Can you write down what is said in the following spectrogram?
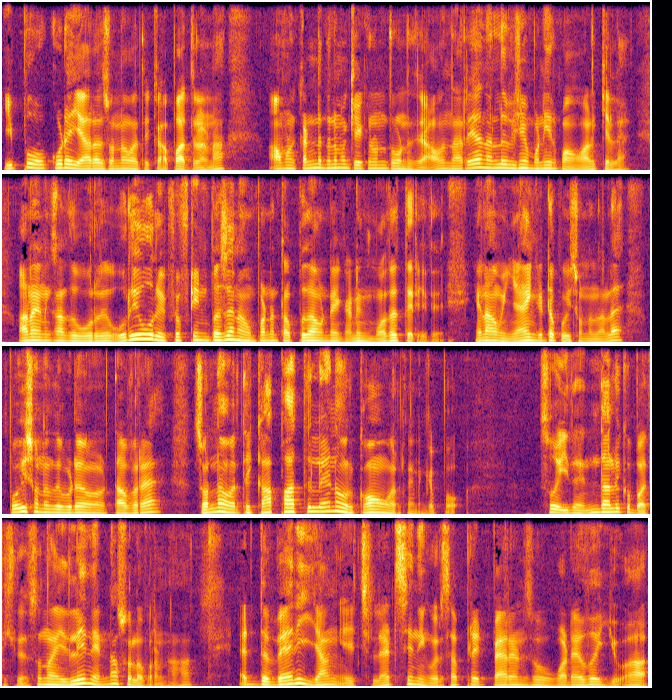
இப்போது கூட யாராவது சொன்ன வார்த்தை காப்பாற்றலைன்னா அவன் கண்டத்தனமாக கேட்கணும்னு தோணுது. அவன் நிறையா நல்ல விஷயம் பண்ணியிருப்பான் அவன் வாழ்க்கையில். ஆனால் எனக்கு அது ஒரு ஒரே ஒரு ஃபிஃப்டீன் பர்சன்ட் அவன் பண்ண தப்பு தான் வந்துட்டு என் கண்ணுக்கு மொதல் தெரியுது. ஏன்னா அவன் ஏன் கிட்டே போய் சொன்னதால போய் சொன்னதை விட தவிர சொன்ன வார்த்தை காப்பாற்றலன்னு ஒரு கோவம் வருது எனக்கு இப்போது ஸோ இதை எந்த அளவுக்கு பாதிக்குது? ஸோ நான் இதுலேருந்து என்ன சொல்ல போகிறேன்னா at the very young age லெட்ஸே நீங்கள் ஒரு செப்பரேட் பேரண்ட்ஸோ whatever you are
